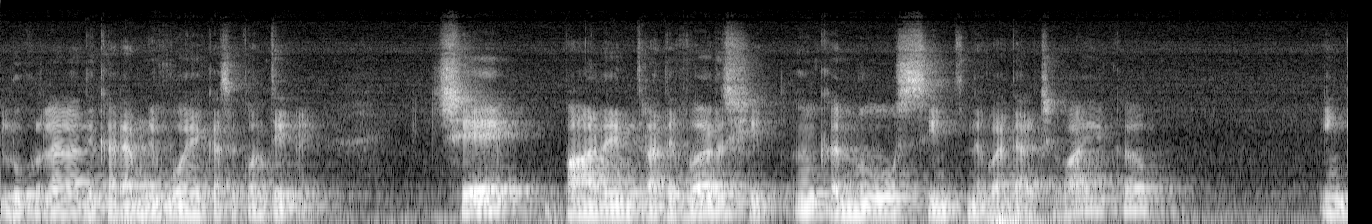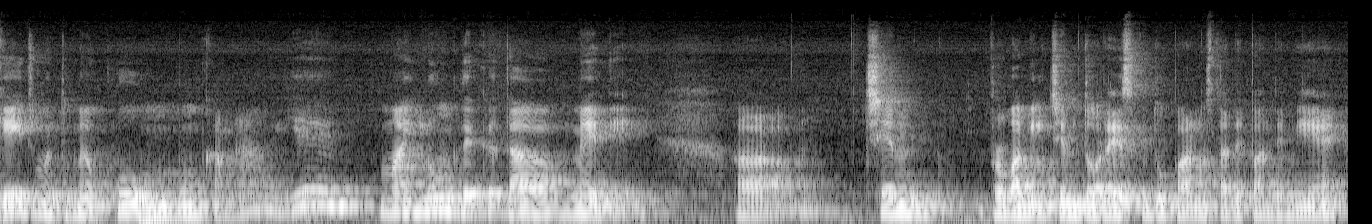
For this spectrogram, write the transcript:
lucrurile alea de care am nevoie ca să continui. Ce pare într-adevăr și încă nu simt nevoia de altceva e că engagementul meu cu munca mea e mai lung decât a mediei. Ce probabil ce-mi doresc după anul ăsta de pandemie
